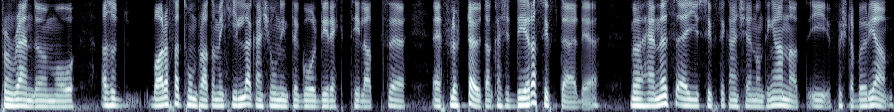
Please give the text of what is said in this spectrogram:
från random, och alltså, bara för att hon pratar med killar kanske hon inte går direkt till att eh, eh, flirta, utan kanske deras syfte är det. Men hennes är ju syfte kanske någonting annat i första början.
